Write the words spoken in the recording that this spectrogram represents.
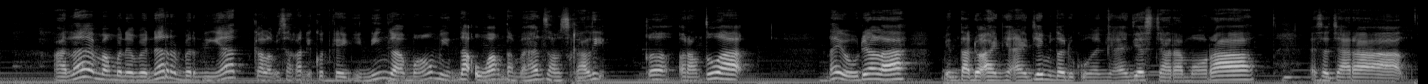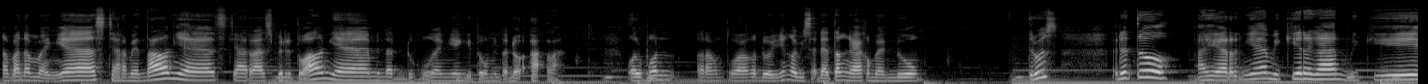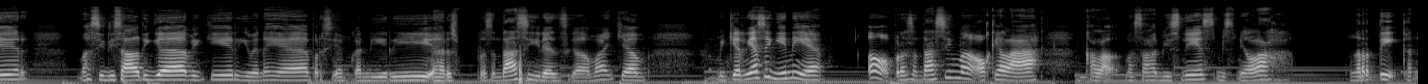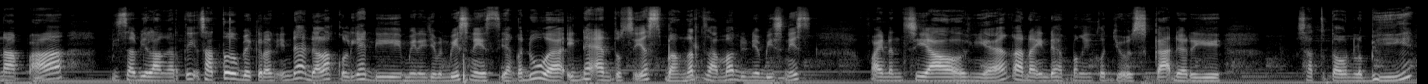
Karena emang bener-bener berniat kalau misalkan ikut kayak gini nggak mau minta uang tambahan sama sekali ke orang tua. Nah ya udahlah minta doanya aja minta dukungannya aja secara moral eh, secara apa namanya secara mentalnya secara spiritualnya minta dukungannya gitu minta doa lah. Walaupun orang tua keduanya nggak bisa datang ya ke Bandung. Terus ada tuh akhirnya mikir kan mikir masih di tiga mikir gimana ya persiapkan diri harus presentasi dan segala macam. Mikirnya sih gini ya oh presentasi mah oke okay lah. Kalau masalah bisnis Bismillah. Ngerti kenapa bisa bilang ngerti? Satu background Indah adalah kuliah di manajemen bisnis. Yang kedua Indah antusias banget sama dunia bisnis finansialnya karena Indah mengikut Joska dari satu tahun lebih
